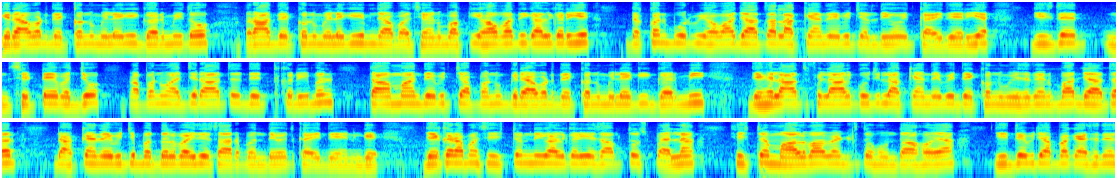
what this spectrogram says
ਗਿਰਾਵਟ ਦੇਖਣ ਨੂੰ ਮਿਲੇਗੀ, ਗਰਮੀ ਤੋਂ ਰਾਤ ਦੇਖਣ ਨੂੰ ਮਿਲੇਗੀ ਪੰਜਾਬ ਵਾਸੀਆਂ ਨੂੰ। ਬਾਕੀ ਹਵਾ ਦੀ ਗੱਲ ਕਰੀਏ, ਦੱਖਣ ਪੂਰਬੀ ਹਵਾ ਜ਼ਿਆਦਾਤਰ ਇਲਾਕਿਆਂ ਦੇ ਵਿੱਚ ਚਲਦੀ ਹੋਈ ਦਿਖਾਈ ਦੇ ਰਹੀ ਹੈ, ਜਿਸ ਦੇ ਸਿੱਟੇ ਵਜੋਂ ਆਪਾਂ ਨੂੰ ਅੱਜ ਰਾਤ ਦੇ ਤਕਰੀਬਨ ਤਾਪਮਾਨ ਦੇ ਵਿੱਚ ਆਪਾਂ ਨੂੰ ਗਿਰਾਵਟ ਦੇਖਣ ਨੂੰ ਮਿਲੇਗੀ, ਗਰਮੀ ਦੇ ਹਾਲਾਤ ਫਿਲਹਾਲ ਕੁਝ ਇਲਾਕਿਆਂ ਦੇ ਵਿੱਚ ਦੇਖਣ ਨੂੰ ਮਿਲ ਸਕਦੇ ਹਨ, ਪਰ ਜ਼ਿਆਦਾਤਰ ਇਲਾਕਿਆਂ ਦੇ ਵਿੱਚ ਬੱਦਲਬਾਈ ਦੇ ਸਾਰ ਬੰਦੇ ਹੋਏ ਦਿਖਾਈ ਦੇਣਗੇ। ਜੇਕਰ ਆਪਾਂ ਸਿਸਟਮ ਦੀ ਗੱਲ ਕਰੀਏ, ਸਭ ਤੋਂ ਪਹਿਲਾਂ ਸਿਸਟਮ ਮਾਲਵਾ ਵੈਂਟ ਤੋਂ ਹੁੰਦਾ ਹੋਇਆ, ਜਿਸ ਦੇ ਵਿੱਚ ਆਪਾਂ ਕਹਿ ਸਕਦੇ ਹਾਂ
